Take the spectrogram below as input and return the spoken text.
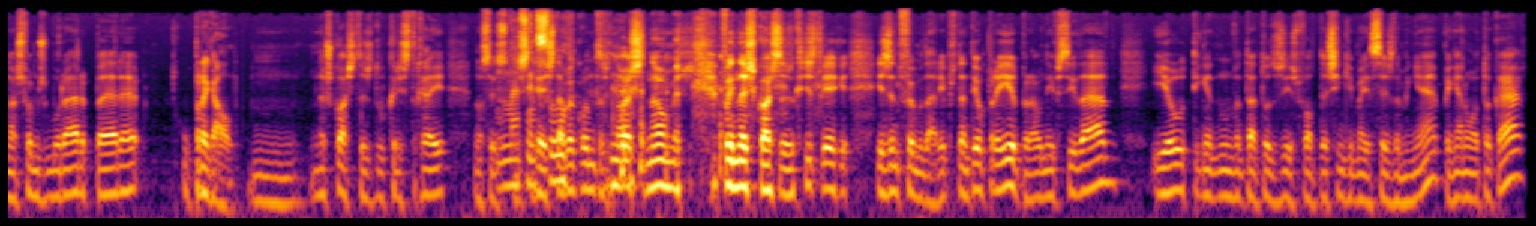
nós fomos morar para o Pragal, hum, nas costas do Cristo Rei. Não sei se o Cristo Rei estava contra nós, não, mas foi nas costas do Cristo Rei que a gente foi mudar. E, portanto, eu para ir para a universidade, eu tinha de me levantar todos os dias por volta das 5 e meia, 6 da manhã, apanhar um autocarro,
